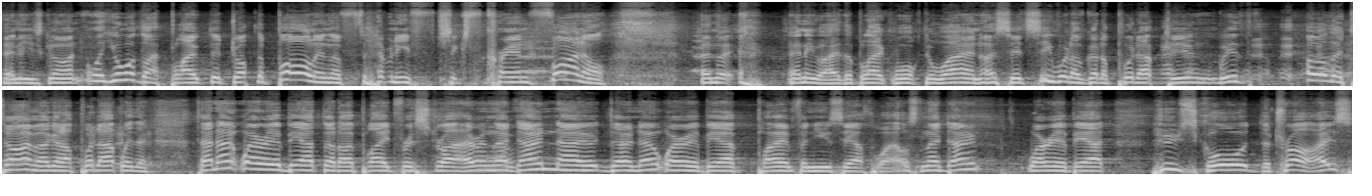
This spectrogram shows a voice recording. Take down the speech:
And he's gone, Well, you're that bloke that dropped the ball in the 76th grand final. And the, anyway, the bloke walked away, and I said, See what I've got to put up to you with? All the time I've got to put up with it. They don't worry about that I played for Australia, and they don't, know, they don't worry about playing for New South Wales, and they don't worry about who scored the tries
